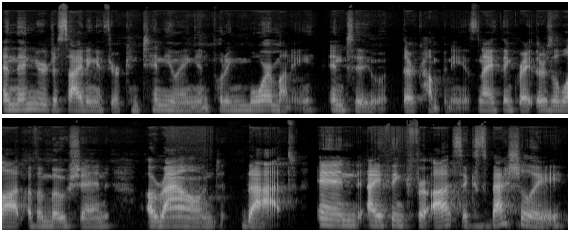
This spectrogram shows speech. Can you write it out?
And then you're deciding if you're continuing and putting more money into their companies. And I think, right, there's a lot of emotion around that. And I think for us, especially,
